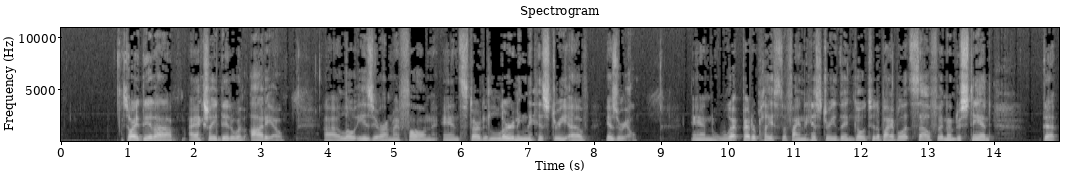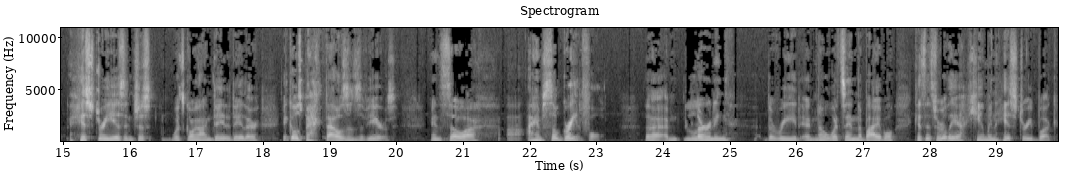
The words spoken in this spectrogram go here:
so I did. Uh, I actually did it with audio, uh, a little easier on my phone, and started learning the history of Israel. And what better place to find the history than go to the Bible itself and understand that history isn't just what's going on day to day there. It goes back thousands of years. And so uh, uh, I am so grateful that I'm learning to read and know what's in the Bible because it's really a human history book.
